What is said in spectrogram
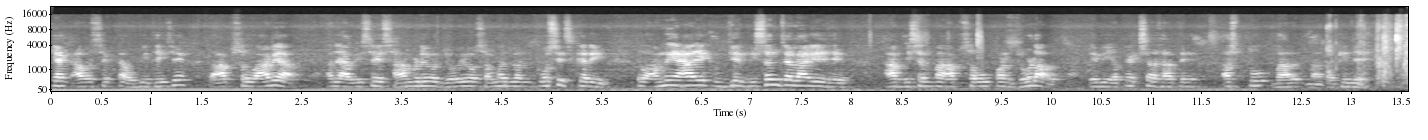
ક્યાંક આવશ્યકતા ઊભી થઈ છે. તો આપ સૌ આવ્યા. અને આ વિષય સાંભળ્યો, જોયો, સમજવાની કોશિશ કરી, તો અમે આ એક જે મિશન ચલાવીએ છીએ, આ મિશનમાં આપ સૌ પણ જોડાવ એવી અપેક્ષા સાથે અસ્તુ ભારત માતા કી જય.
